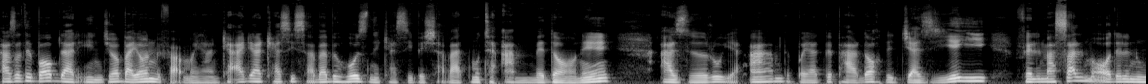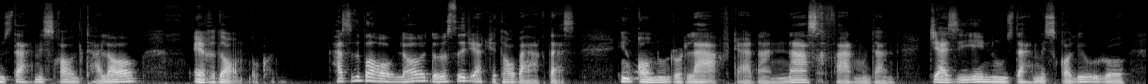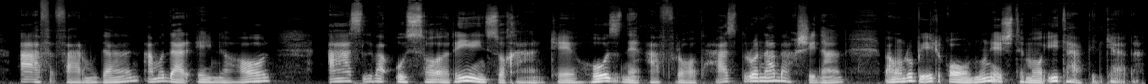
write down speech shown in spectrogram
حضرت باب در اینجا بیان میفرمایند که اگر کسی سبب حزن کسی بشود متعمدانه از روی عمد باید به پرداخت جزیه ای فلمسل معادل 19 مسقال طلا اقدام بکنیم. حضرت حالا درست در کتاب است این قانون رو لغو کردن نسخ فرمودن جزیه 19 مسقالی رو عفو فرمودن اما در عین حال اصل و اصاره این سخن که حزن افراد هست رو نبخشیدن و اون رو به یک قانون اجتماعی تبدیل کردن.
